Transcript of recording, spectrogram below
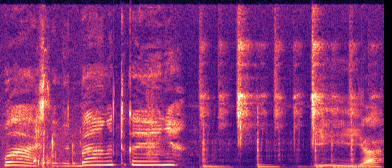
Wah, seger banget tuh kayaknya. Iya,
